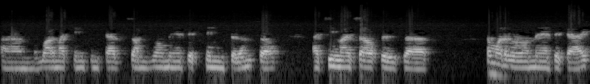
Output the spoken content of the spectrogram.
Um, a lot of my paintings have some romantic theme to them. So I see myself as uh, somewhat of a romantic guy.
